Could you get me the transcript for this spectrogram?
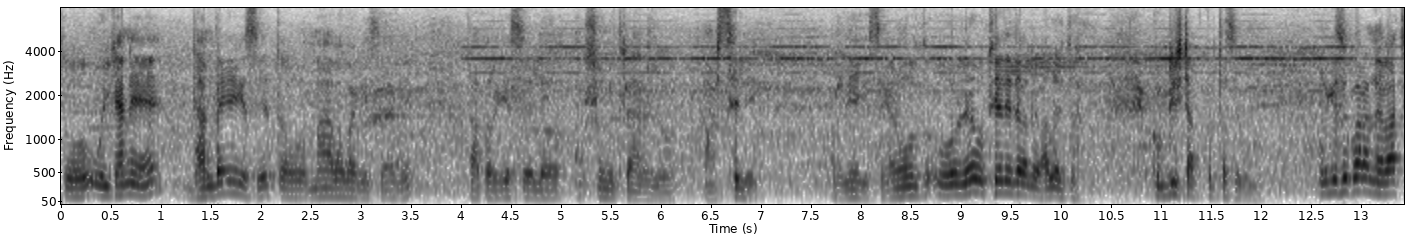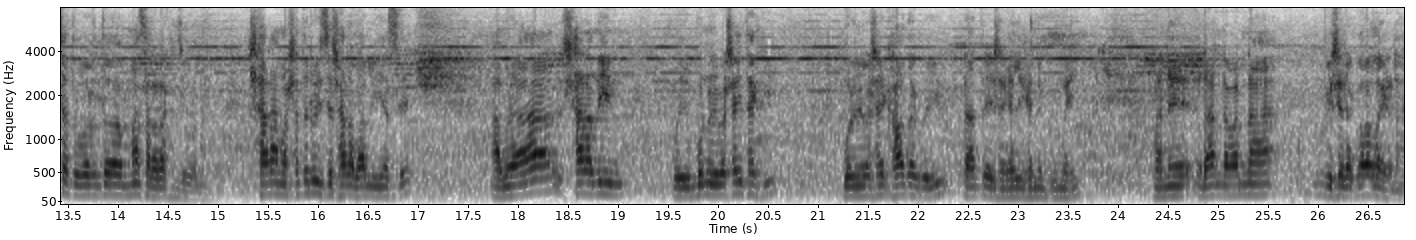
তো ওইখানে ধান পেকে গেছে, তো মা বাবা গেছে আগে। তারপরে গেছে হলো সুমিত্রা আর হলো আমার ছেলে। ওরা নিয়ে গেছে। কারণ ও ওরে উঠিয়ে দিতে পারলে ভালো হতো খুব ডিস্টার্ব করতেছে বলে। মানে কিছু করার নেই, বাচ্চা তো ওরা তো মাছারা রাখা যাবে না। সারা আমার সাথে রয়েছে সারা ভালোই আছে। আমরা সারাদিন ওই বোনের বাসায় থাকি। বোনের বাসায় খাওয়া দাওয়া করি, রাত্রে এসে খালি এখানে ঘুমাই। মানে রান্না বান্না বিষয়টা করা লাগে না।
